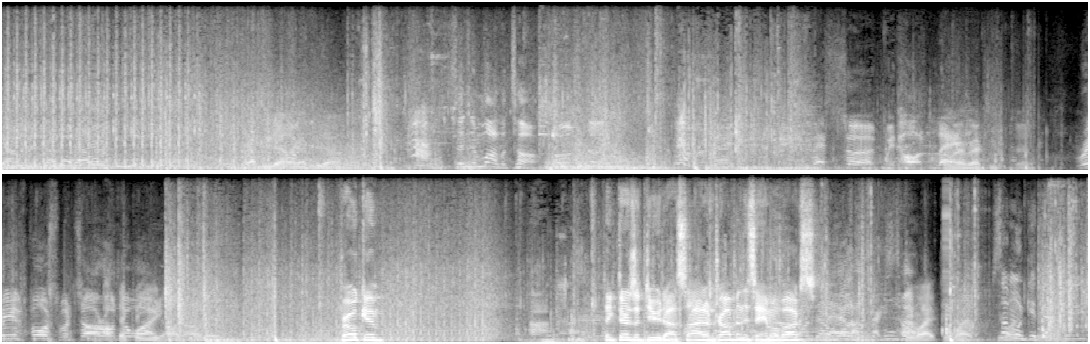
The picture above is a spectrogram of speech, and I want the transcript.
Down to the side of the tower. Got two down, I got two down. Best served with hot lead. about. Reinforcements are I'll on the take the way. Ehon Broke him. Think there's a dude outside. I'm dropping this ammo box. Down one. Team wipe, team wipe. Someone get that, please.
